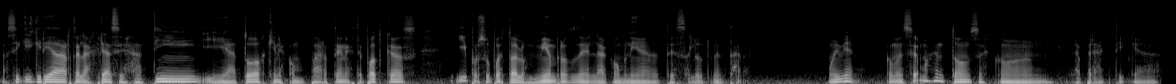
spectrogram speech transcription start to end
Así que quería darte las gracias a ti y a todos quienes comparten este podcast y por supuesto a los miembros de la comunidad de salud mental. Muy bien, comencemos entonces con la práctica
